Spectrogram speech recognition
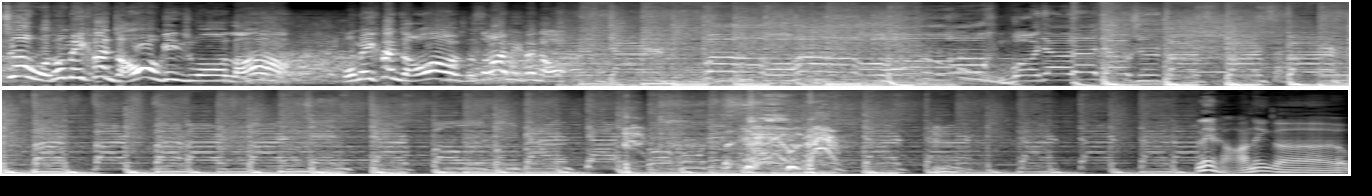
这我都没看着，我跟你说，老二，我没看着啊，我啥也没看着。那啥，那个，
